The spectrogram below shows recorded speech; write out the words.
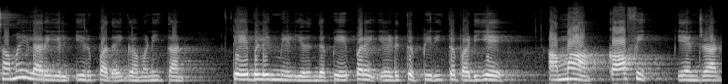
சமையலறையில் இருப்பதை கவனித்தான். டேபிளின் மேல் இருந்த பேப்பரை எடுத்து பிரித்தபடியே அம்மா காஃபி என்றான்.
